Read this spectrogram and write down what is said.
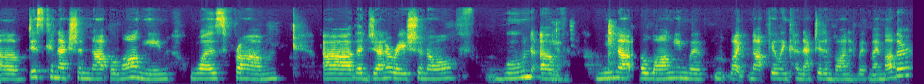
of disconnection not belonging was from uh, the generational wound of yeah me not belonging with like not feeling connected and bonded with my mother.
